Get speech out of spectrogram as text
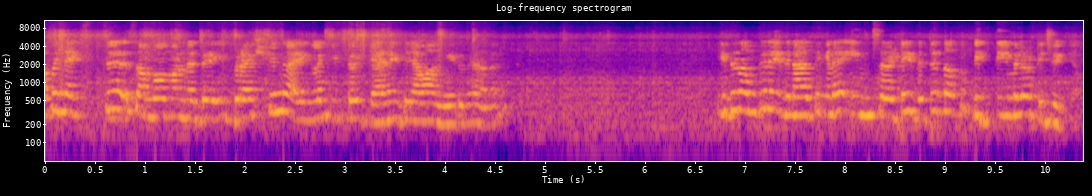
അപ്പൊ നെക്സ്റ്റ് സംഭവം വന്നിട്ട് ഈ ബ്രഷും കാര്യങ്ങളും ഇട്ട് വെക്കാനായിട്ട് ഞാൻ വാങ്ങിയിരുന്നതാണ്. ഇത് നമുക്ക് ഇതിനകത്ത് ഇങ്ങനെ ഇൻസേർട്ട് ചെയ്തിട്ട് നമുക്ക് ഭിത്തിമേൽ ഒട്ടിച്ച് വെക്കാം.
